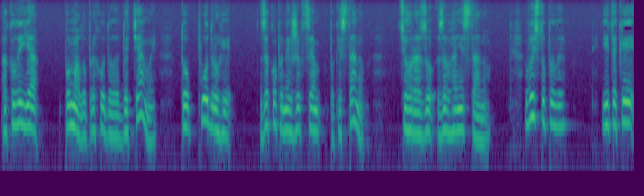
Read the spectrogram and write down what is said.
А коли я помалу приходила до тями, то подруги, закопаних живцем пакистанок, цього разу з Афганістану, виступили і таки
